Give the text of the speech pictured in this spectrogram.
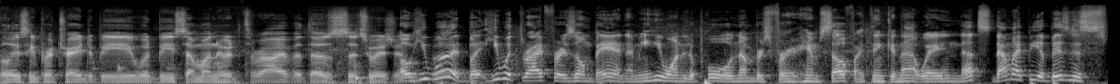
at least he portrayed to be would be someone who would thrive at those situations. Oh, he but- would, but he would thrive for his own band. I mean, he wanted to pull numbers for himself, I think, in that way, and that's that might be a business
